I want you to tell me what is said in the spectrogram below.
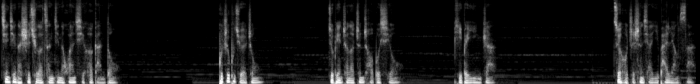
渐渐的失去了曾经的欢喜和感动，不知不觉中，就变成了争吵不休，疲惫应战，最后只剩下一拍两散。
